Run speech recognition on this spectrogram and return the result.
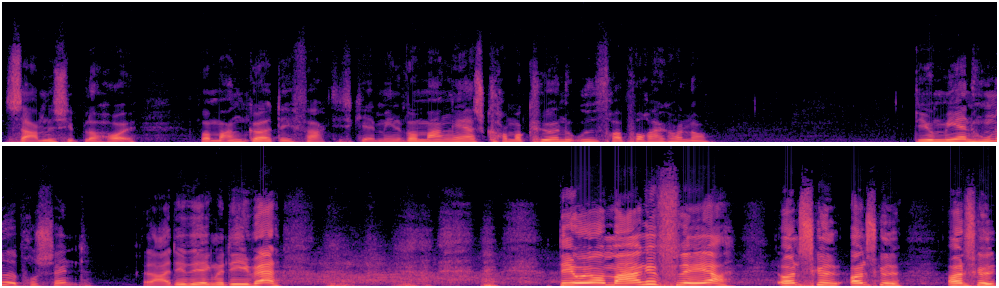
samles i Blåhøj. Hvor mange gør det faktisk, jeg mener? Hvor mange af os kommer kørende ud fra? På række hånden op. Det er jo mere end 100 procent. Nej, det ved jeg ikke, men det er i hvert... Det er jo mange flere. Undskyld, undskyld, undskyld.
